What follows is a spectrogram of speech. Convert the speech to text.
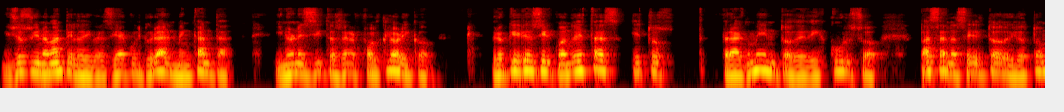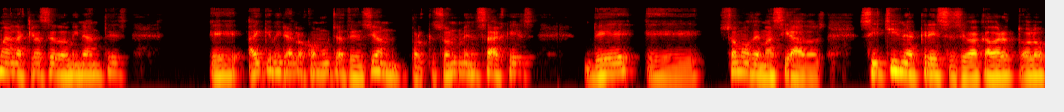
Yo soy un amante de la diversidad cultural, me encanta, y no necesito ser folclórico, pero quiero decir, cuando estas, estos fragmentos de discurso pasan a ser el todo y lo toman las clases dominantes, eh, hay que mirarlos con mucha atención, porque son mensajes de eh, somos demasiados. Si China crece, se va a acabar todos los,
